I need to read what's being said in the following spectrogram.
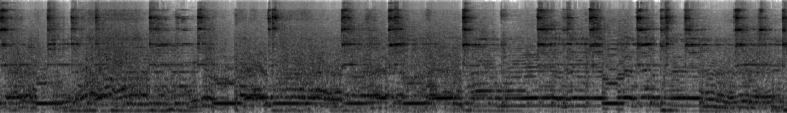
Thank you.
